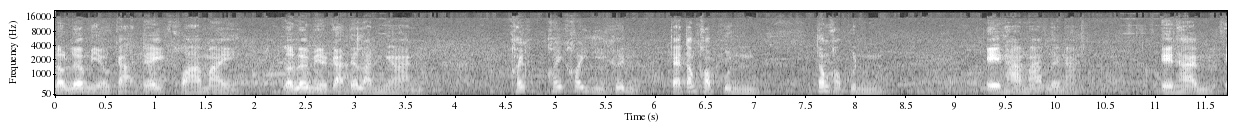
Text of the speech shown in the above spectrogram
เราเริ่มมีโอกาสได้คว้าไมค์เราเริ่มมีโอกาสได้รันงาน ค่อยค่อยค่อยดีขึ้น แต่ต้องขอบคุณต้องขอบคุณเอทามากเลยนะเอทามเอ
